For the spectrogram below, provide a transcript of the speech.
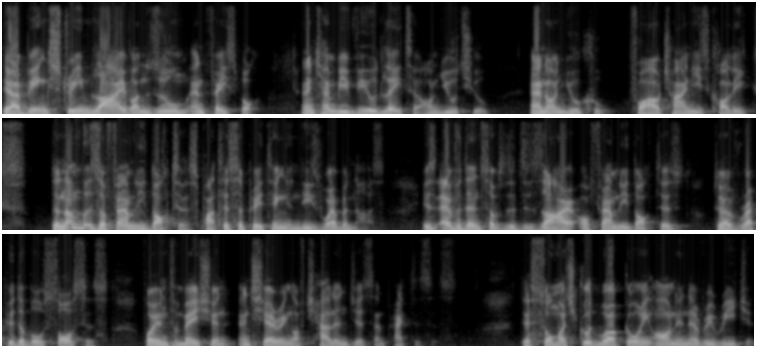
They are being streamed live on Zoom and Facebook and can be viewed later on YouTube and on Youku for our Chinese colleagues. The numbers of family doctors participating in these webinars is evidence of the desire of family doctors to have reputable sources for information and sharing of challenges and practices. There's so much good work going on in every region.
